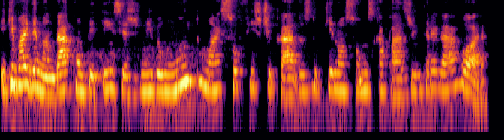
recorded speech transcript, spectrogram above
e que vai demandar competências de nível muito mais sofisticadas do que nós somos capazes de entregar agora.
